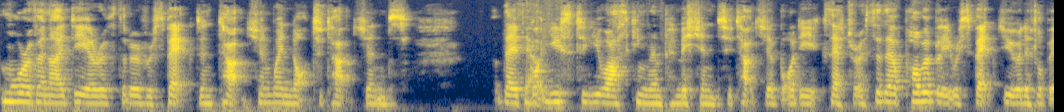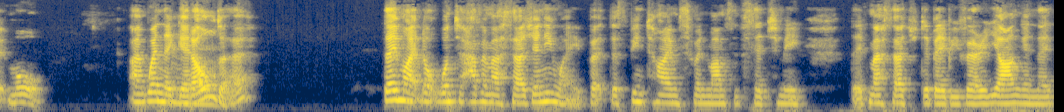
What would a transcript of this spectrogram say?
more of an idea of sort of respect and touch and when not to touch and they've yeah. got used to you asking them permission to touch their body etc so they'll probably respect you a little bit more and when they mm. get older they might not want to have a massage anyway but there's been times when mums have said to me they've massaged the baby very young and they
